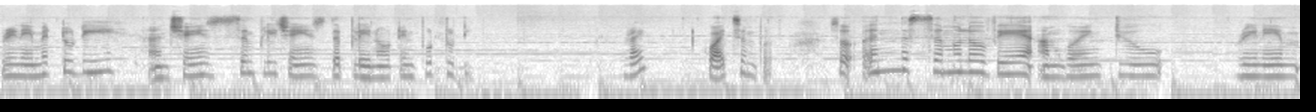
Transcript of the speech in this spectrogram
rename it to D and change simply change the play note input to D. Right? Quite simple. So in the similar way I'm going to rename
